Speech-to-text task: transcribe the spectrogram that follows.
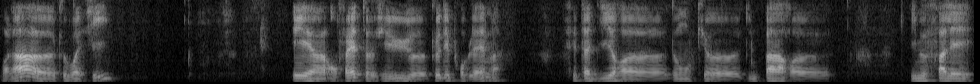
voilà, que voici. Et en fait, j'ai eu que des problèmes, c'est-à-dire donc d'une part il me fallait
